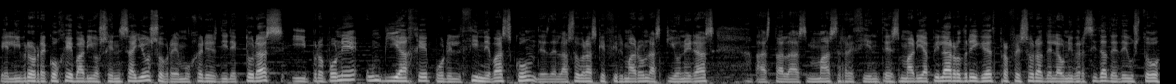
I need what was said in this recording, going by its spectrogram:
El libro recoge varios ensayo sobre mujeres directoras y propone un viaje por el cine vasco, desde las obras que firmaron las pioneras hasta las más recientes. María Pilar Rodríguez, profesora de la Universidad de Deusto,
